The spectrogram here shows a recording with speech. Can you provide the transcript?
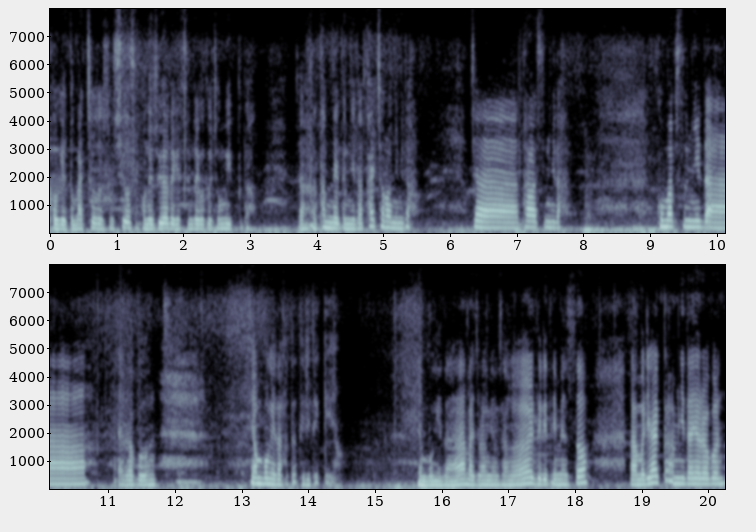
거기에 또 맞춰서 좀 씌워서 보내줘야 되겠습니다. 이것도 너무 이쁘다. 자, 탐내듭니다. 8,000원입니다. 자, 다 왔습니다. 고맙습니다. 여러분, 연봉에다 갖다 들이댈게요. 연봉에다 마지막 영상을 들이대면서 마무리할까 합니다, 여러분.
